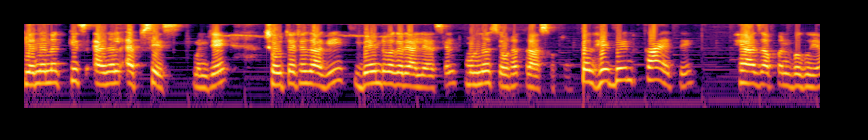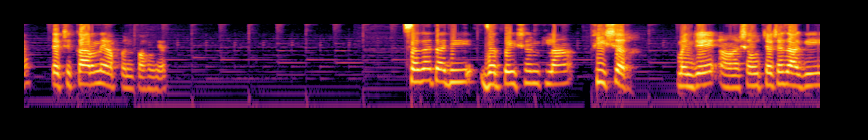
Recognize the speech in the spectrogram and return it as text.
की यांना नक्कीच अॅनल ऍप्सेस म्हणजे शौचाच्या जागी बेंड वगैरे आले असेल म्हणूनच एवढा त्रास होतो तर हे बेंड काय येते हे आज आपण बघूया. त्याची कारणे आपण पाहूयात. सगळ्यात आधी जर पेशंटला फिशर म्हणजे शौचाच्या जागी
